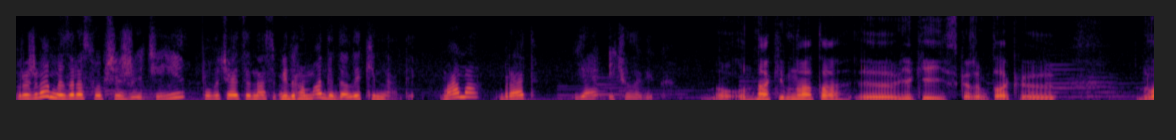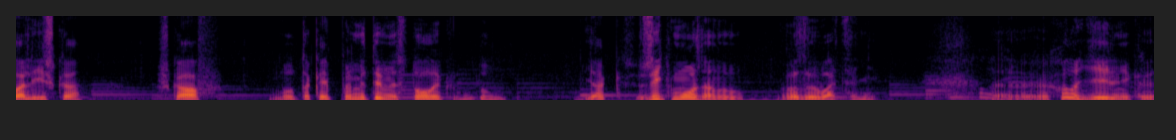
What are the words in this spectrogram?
Проживаємо ми зараз в общежитті. Получається, нас від громади дали кімнати. Мама, брат, я і чоловік. Ну, одна кімната, е, в якій, скажімо так, е, два ліжка, шкаф, ну, такий примітивний столик. Ну, як, жити можна, ну, розвиватися ні. Е, Холодильник, е,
